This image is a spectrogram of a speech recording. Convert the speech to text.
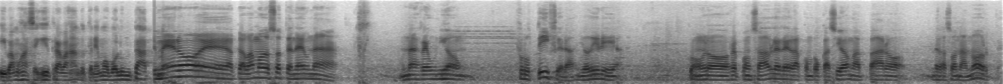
y vamos a seguir trabajando, tenemos voluntad. Primero eh, acabamos de sostener una, una reunión fructífera, yo diría, con los responsables de la convocación al paro de la zona norte.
